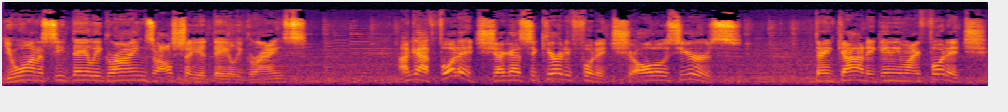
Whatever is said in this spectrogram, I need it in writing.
you want to see daily grinds? I'll show you daily grinds. I got footage. I got security footage all those years. Thank God they gave me my footage.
